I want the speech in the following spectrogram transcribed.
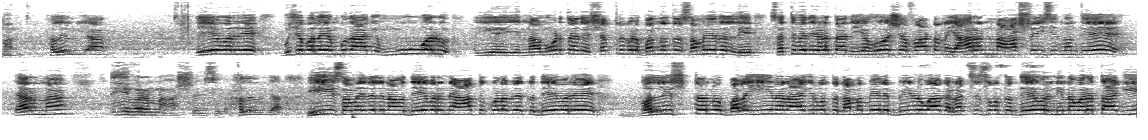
ಬಂತು. ಹಲವಿಯ ದೇವರೇ ಭುಜಬಲ ಎಂಬುದಾಗಿ ಮೂವರು ನಾವು ನೋಡ್ತಾ ಇದ್ದೇವೆ, ಶತ್ರುಗಳು ಬಂದಂಥ ಸಮಯದಲ್ಲಿ ಸತ್ಯವೇದ ಹೇಳ್ತಾ ಇದೆ ಯಹೋಶಫಾಟನ ಯಾರನ್ನ ಆಶ್ರಯಿಸಿದಂತೆ? ಯಾರನ್ನ? ದೇವರನ್ನ ಆಶ್ರಯಿಸಿದ. ಹಲಲ್ಯ ಈ ಸಮಯದಲ್ಲಿ ನಾವು ದೇವರನ್ನೇ ಆತುಕೊಳ್ಳಬೇಕು. ದೇವರೇ, ಬಲಿಷ್ಠನು, ಬಲಹೀನರಾಗಿರುವಂಥ ನಮ್ಮ ಮೇಲೆ ಬೀಳುವಾಗ ರಕ್ಷಿಸುವಂಥ ದೇವರು ನಿನ್ನ ಹೊರತಾಗಿ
